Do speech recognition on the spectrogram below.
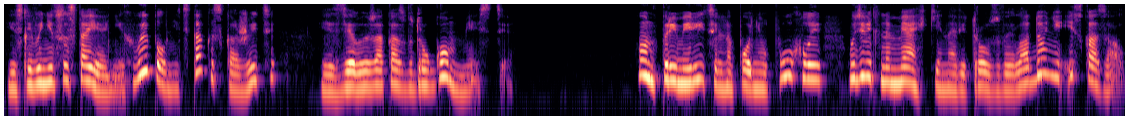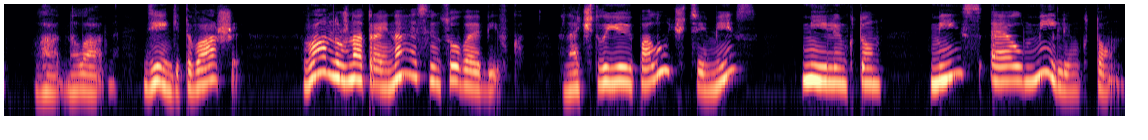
Если вы не в состоянии их выполнить, так и скажите. Я сделаю заказ в другом месте». Он примирительно поднял пухлые, удивительно мягкие на вид розовые ладони и сказал — Ладно, ладно, деньги-то ваши. Вам нужна тройная свинцовая обивка. Значит, вы ее и получите, мисс Миллингтон, мисс Эл Миллингтон.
